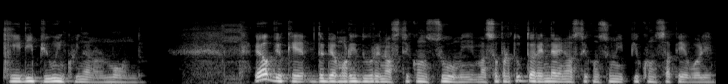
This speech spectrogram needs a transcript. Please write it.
che di più inquinano il mondo. È ovvio che dobbiamo ridurre i nostri consumi, ma soprattutto rendere i nostri consumi più consapevoli,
